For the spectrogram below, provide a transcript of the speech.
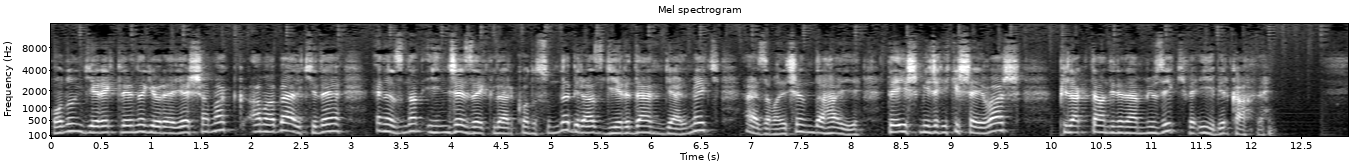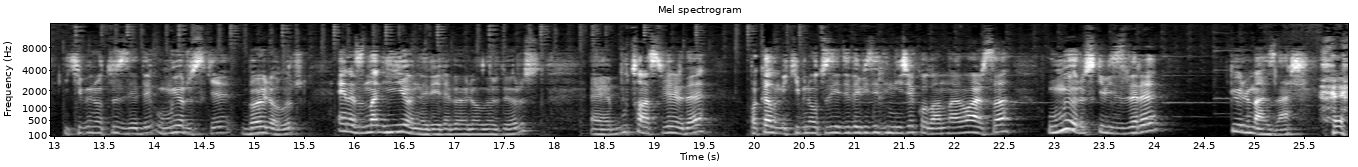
onun gereklerine göre yaşamak ama belki de en azından ince zevkler konusunda biraz geriden gelmek her zaman için daha iyi. Değişmeyecek iki şey var. Plaktan dinlenen müzik ve iyi bir kahve. 2037 umuyoruz ki böyle olur. En azından iyi yönleriyle böyle olur diyoruz. E, bu tasvirde bakalım 2037'de bizi dinleyecek olanlar varsa umuyoruz ki bizlere gülmezler.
